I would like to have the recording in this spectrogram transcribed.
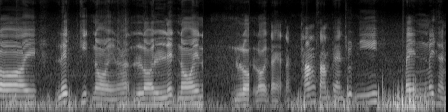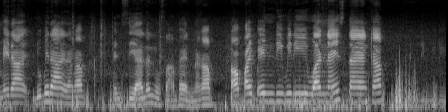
รอยเล็กกิดหน่อยนะฮะรอยเล็กน้อยนะ รอยรอยแตกนะทั้งสามแผ่นชุดนี้ เป็นไม่ใช่ไม่ได้ ดูไม่ได้นะครับ เป็นเสียด้านหนูสามแผ่นนะครับ ต่อไปเป็นดีวดีวันไนสแตนครับดีวดี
